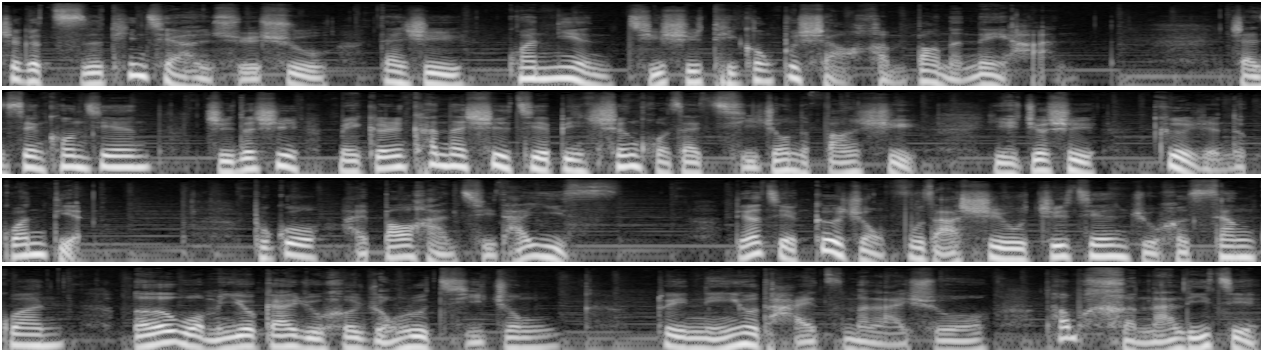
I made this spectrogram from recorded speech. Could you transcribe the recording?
这个词听起来很学术，但是观念其实提供不少很棒的内涵。展现空间指的是每个人看待世界并生活在其中的方式，也就是个人的观点。不过还包含其他意思，了解各种复杂事物之间如何相关，而我们又该如何融入其中。对年幼的孩子们来说，他们很难理解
